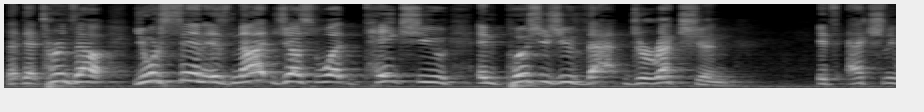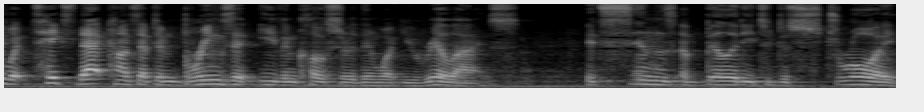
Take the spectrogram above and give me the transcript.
That, that turns out your sin is not just what takes you and pushes you that direction. It's actually what takes that concept and brings it even closer than what you realize. It's sin's ability to destroy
